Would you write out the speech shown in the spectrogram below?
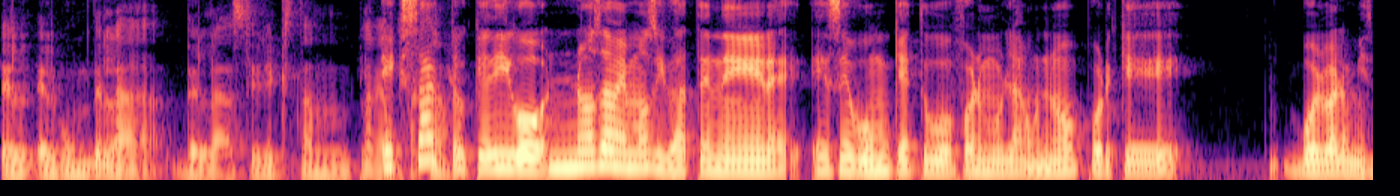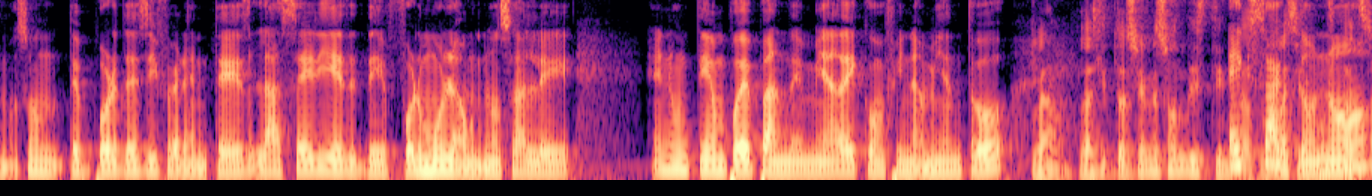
el, boom de la, de la serie que están planeando. Exacto, que digo, no sabemos si va a tener ese boom que tuvo Fórmula 1 porque, vuelvo a lo mismo, son deportes diferentes. La serie de Fórmula 1 sale en un tiempo de pandemia, de confinamiento. Claro, las situaciones son distintas. Exacto, ¿no?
